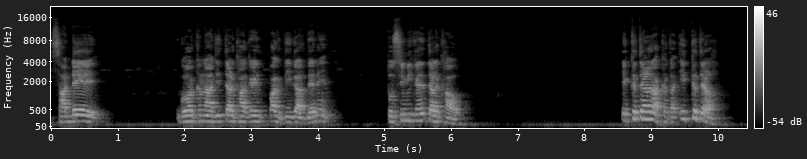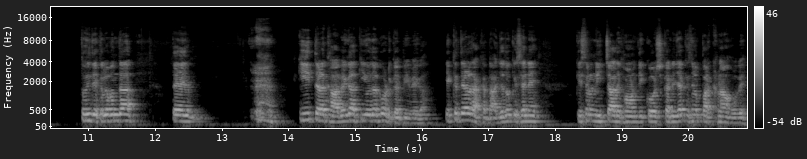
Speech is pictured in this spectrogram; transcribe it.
ਸਾਡੇ ਗੋਰਖਨਾਥ ਜੀ ਤੜਖਾ ਕੇ ਭਗਤੀ ਕਰਦੇ ਨੇ। ਤੁਸੀਂ ਵੀ ਕਹਿੰਦੇ ਤੜਖਾਓ ਇੱਕ ਤਿਲ ਰੱਖਤਾ ਇੱਕ ਤਿਲ। ਤੁਸੀਂ ਦੇਖ ਲਓ ਬੰਦਾ, ਤੇ ਕੀ ਤਿਲ ਖਾਵੇਗਾ, ਕੀ ਉਹਦਾ ਘੁੱਟ ਕੇ ਪੀਵੇਗਾ। ਇੱਕ ਤਿਲ ਰੱਖਤਾ ਜਦੋਂ ਕਿਸੇ ਨੇ ਕਿਸੇ ਨੂੰ ਨੀਚਾ ਦਿਖਾਉਣ ਦੀ ਕੋਸ਼ਿਸ਼ ਕਰਨੀ ਜਾਂ ਕਿਸੇ ਨੂੰ ਪਰਖਣਾ ਹੋਵੇ।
